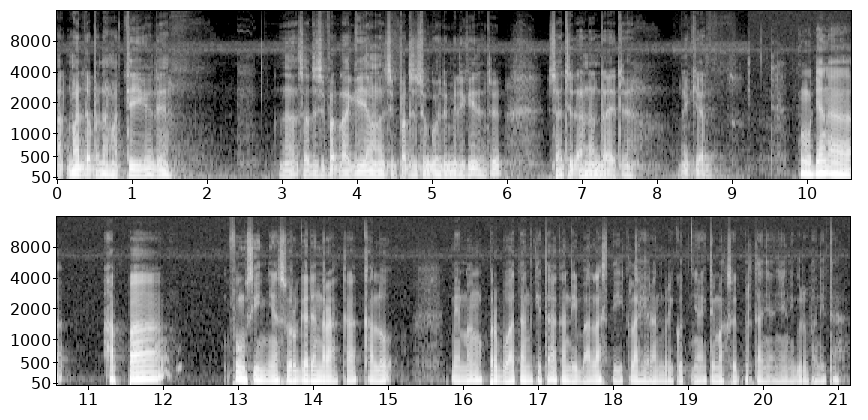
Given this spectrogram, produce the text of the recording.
Atma tidak pernah mati kan dia. Nah, satu sifat lagi yang sifat sesungguh dimiliki itu sajid ananda itu. Demikian. Kemudian uh, apa fungsinya surga dan neraka kalau memang perbuatan kita akan dibalas di kelahiran berikutnya? Itu maksud pertanyaannya ini guru pandita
